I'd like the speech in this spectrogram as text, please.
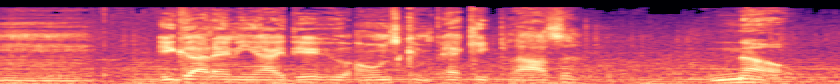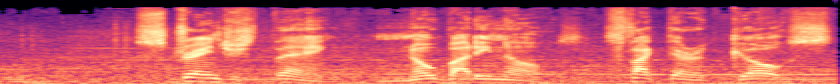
Hmm, you got any idea who owns Konpeki Plaza? No. Strangest thing, nobody knows. It's like they're a ghost.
